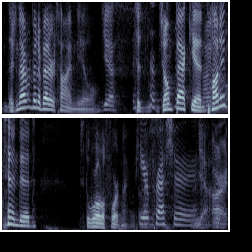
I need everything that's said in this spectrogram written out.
there's never been a better time, Neal, Yes. to jump back in, pun know. intended, to the world of Fortnite. With Peer us. pressure. yeah. All right.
